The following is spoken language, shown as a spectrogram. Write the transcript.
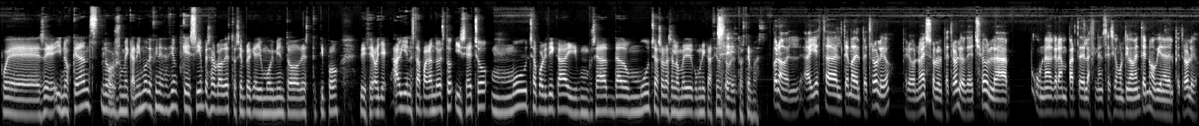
pues eh, y nos quedan los mecanismos de financiación que siempre se ha hablado de esto, siempre que hay un movimiento de este tipo, dice, oye, alguien está pagando esto y se ha hecho mucha política y se ha dado muchas horas en los medios de comunicación sobre estos temas. Bueno, ahí está el tema del petróleo, pero no es solo el petróleo, de hecho la, una gran parte de la financiación últimamente no viene del petróleo.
